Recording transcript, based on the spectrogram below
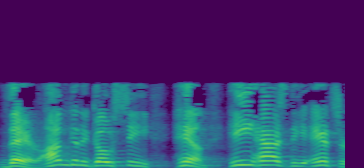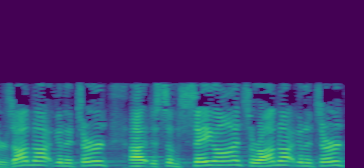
there. I'm going to go see him. He has the answers. I'm not going to turn uh, to some seance or I'm not going to turn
